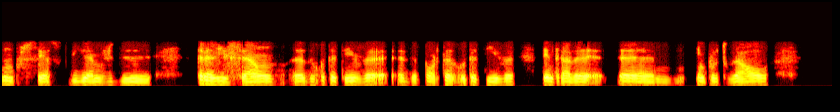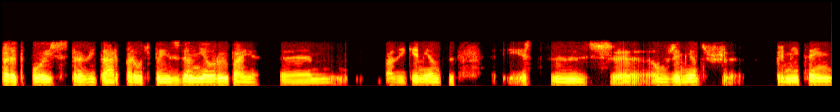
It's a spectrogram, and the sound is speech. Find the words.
num processo, digamos, de transição de rotativa, de porta rotativa, de entrada em Portugal para depois transitar para outros países da União Europeia. Basicamente, estes alojamentos permitem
